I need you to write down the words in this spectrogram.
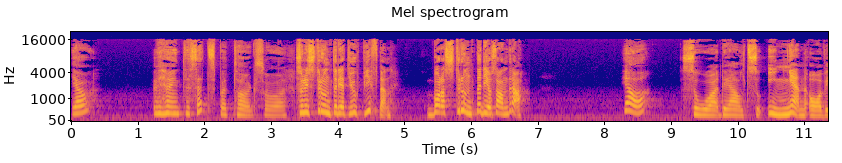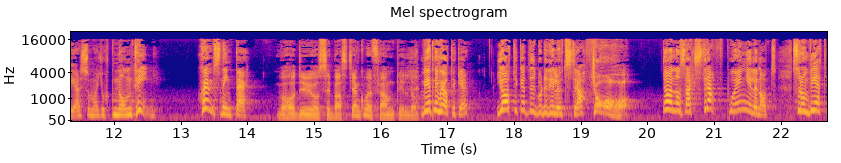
Ja. Vi har inte setts på ett tag så... Så ni struntade i att ge uppgiften? Bara struntade i oss andra? Ja. Så det är alltså ingen av er som har gjort någonting? Skäms ni inte? Vad har du och Sebastian kommit fram till då? Vet ni vad jag tycker? Jag tycker att vi borde dela ut straff. Ja! Ja, någon slags straffpoäng eller något. Så de vet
